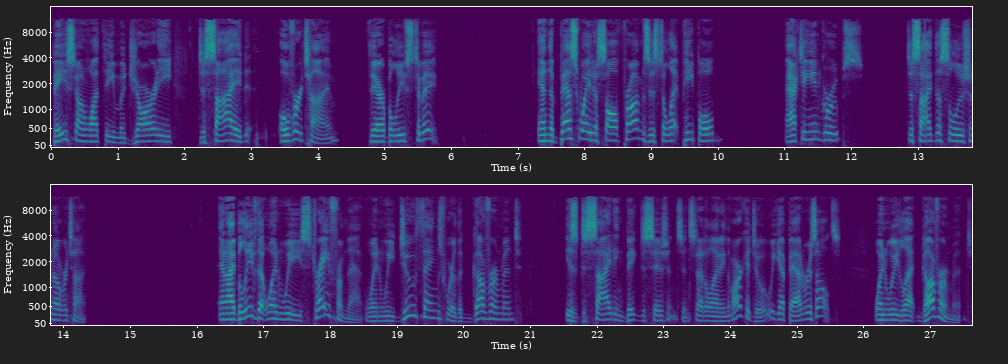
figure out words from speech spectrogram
Based on what the majority decide over time their beliefs to be. And the best way to solve problems is to let people acting in groups decide the solution over time. And I believe that when we stray from that, when we do things where the government is deciding big decisions instead of letting the market do it, we get bad results. When we let government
